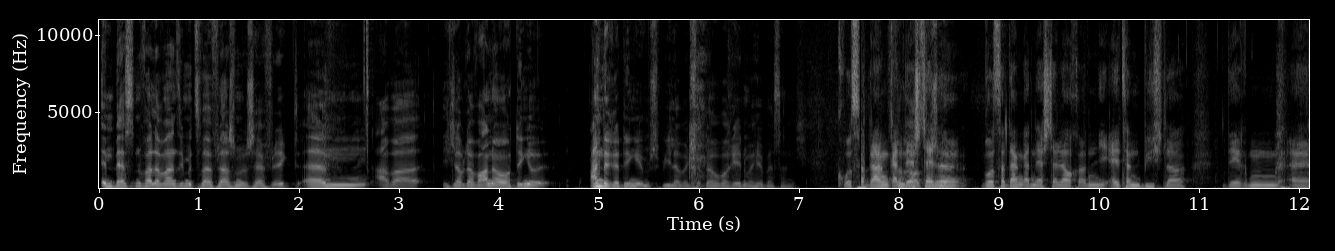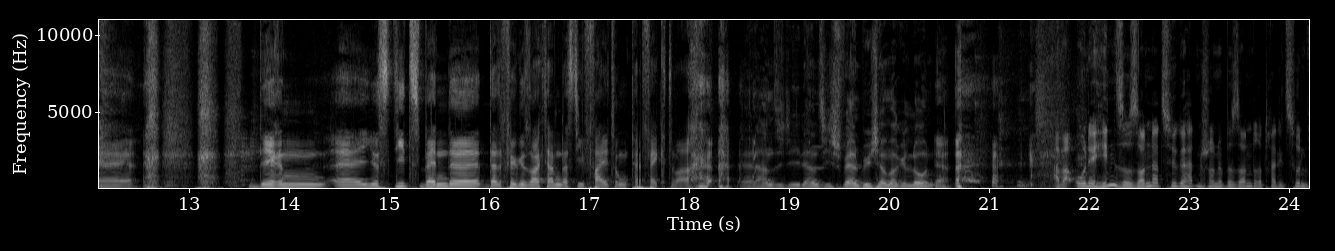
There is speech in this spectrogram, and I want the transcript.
Im besten Falle waren sie mit zwei Flaschen beschäftigt, ähm, aber ich glaube, da waren auch Dinge, andere Dinge im Spiel, aber ich glaube, darüber reden wir hier besser nicht. Großer Dank an der Stelle, großer Dank an der Stelle auch an die Eltern Büchler, deren, äh, deren äh, Justizbände dafür gesorgt haben, dass die Faltung perfekt war. Ja, da haben sich die, da haben sich die schweren Bücher mal gelohnt. Ja. Aber ohnehin, so Sonderzüge hatten schon eine besondere Tradition.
